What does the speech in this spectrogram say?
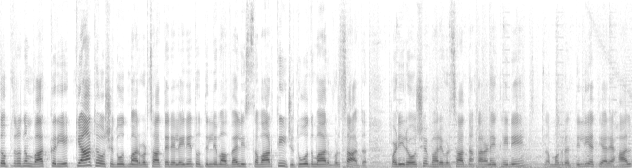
સૌપ્રથમ વાત કરીએ, ક્યાં થયો છે ધોધમાર વરસાદ? તેને લઈને તો દિલ્હીમાં વહેલી સવારથી જ ધોધમાર વરસાદ પડી રહ્યો છે. ભારે વરસાદના કારણે થઈને સમગ્ર દિલ્હી અત્યારે હાલ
